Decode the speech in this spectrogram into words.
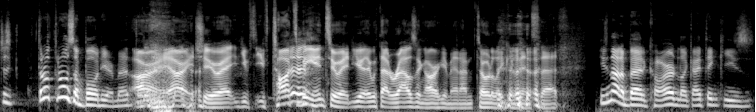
Just throw throw us a bone here, man. all right, all right, Chu. uh, You've you've talked me into it you, with that rousing argument. I'm totally convinced that. He's not a bad card. Like I think he's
